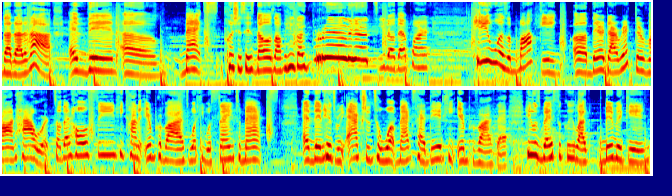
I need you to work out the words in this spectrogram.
da da da da. And then um, Max pushes his nose off he's like, brilliant, you know, that part he was mocking uh, their director Ron Howard. So that whole scene, he kind of improvised what he was saying to Max, and then his reaction to what Max had did, he improvised that. He was basically like mimicking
